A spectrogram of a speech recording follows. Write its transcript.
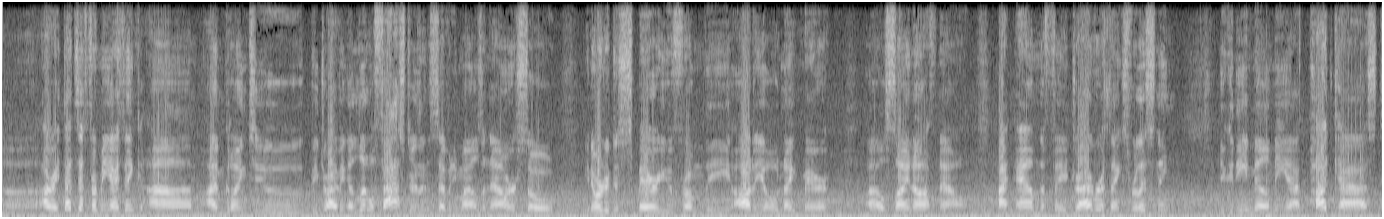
Uh, all right, that's it for me. I think um, I'm going to be driving a little faster than 70 miles an hour. So, in order to spare you from the audio nightmare, I'll sign off now. I am the Fade Driver. Thanks for listening. You can email me at podcast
